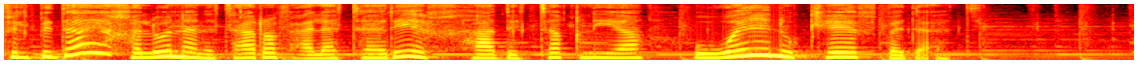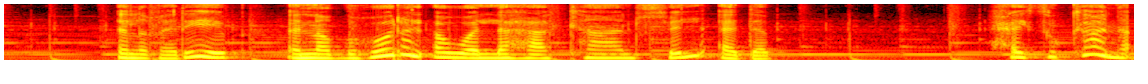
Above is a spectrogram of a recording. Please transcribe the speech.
في البداية خلونا نتعرف على تاريخ هذه التقنية ووين وكيف بدأت. الغريب أن الظهور الأول لها كان في الأدب. حيث كان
